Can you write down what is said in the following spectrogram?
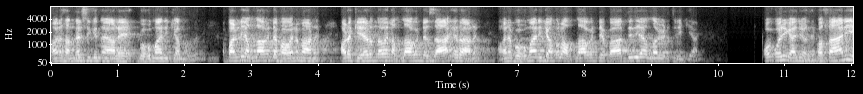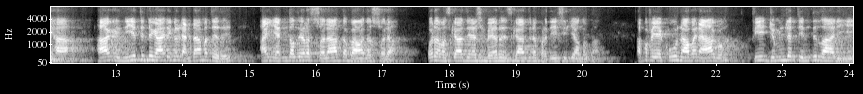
അവനെ സന്ദർശിക്കുന്ന ആളെ ബഹുമാനിക്കുക എന്നുള്ളത്. പള്ളി അള്ളാഹുവിന്റെ ഭവനമാണ്. അവിടെ കയറുന്നവൻ അള്ളാഹുവിന്റെ സാഹിറാണ് അവനെ ബഹുമാനിക്കുക എന്നുള്ള അള്ളാഹുവിന്റെ ബാധ്യതയെ അള്ളാഹു എടുത്തിരിക്കുകയാണ്. ഒരു കാര്യം അത് ഫസാനിഹ ആ നീയത്തിന്റെ കാര്യങ്ങൾ രണ്ടാമത്തേത് ആ എന്തതയുടെ സ്വലാത്ത ബാധ സ്വല. ഒരു നമസ്കാരത്തിന് ശേഷം വേറെ നിസ്കാരത്തിനെ പ്രതീക്ഷിക്കുക എന്നുള്ളതാണ്. അപ്പൊ ഫയക്കൂൻ അവനാകും ഫി ജുംല തിന്തുലാരിഹി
